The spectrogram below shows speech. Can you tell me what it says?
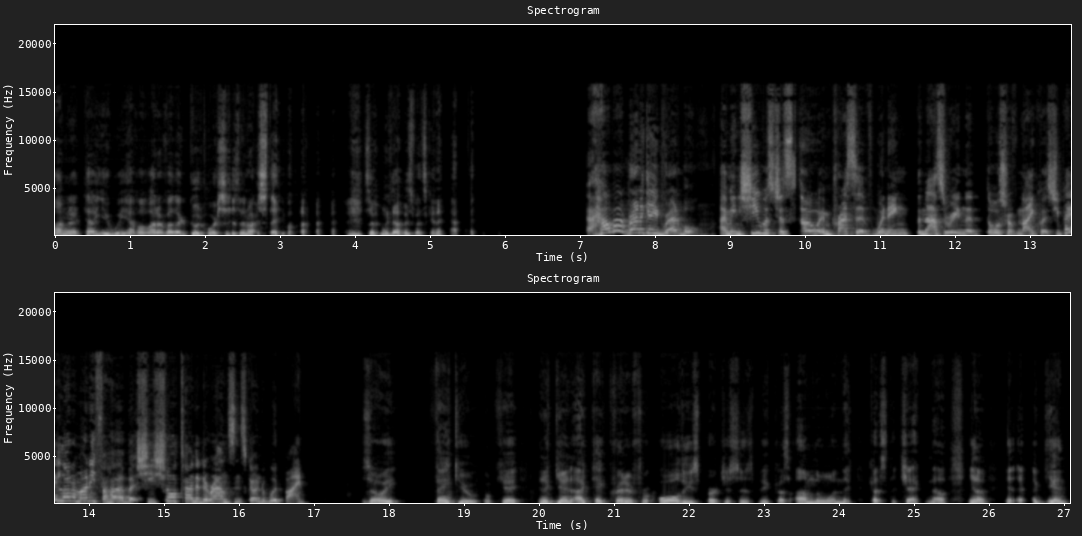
I'm going to tell you, we have a lot of other good horses in our stable. so who knows what's going to happen. Uh, how about Renegade Red Bull? I mean, she was just so impressive winning the Mazarine, the daughter of Nyquist. You paid a lot of money for her, but she sure turned it around since going to Woodbine. Zoe, thank you. Okay. And again, I take credit for all these purchases because I'm the one that cuts the check. Now, you know, again,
